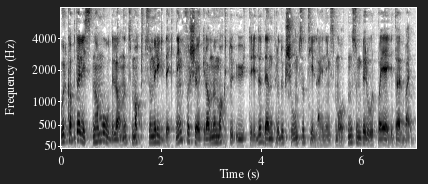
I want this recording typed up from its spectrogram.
Hvor kapitalisten har moderlandets makt som ryggdekning, forsøker han med makt å utrydde den produksjons- og tilegningsmåten som beror på eget arbeid.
